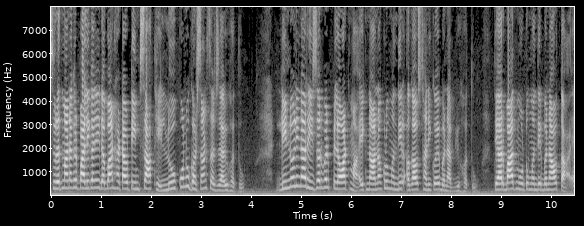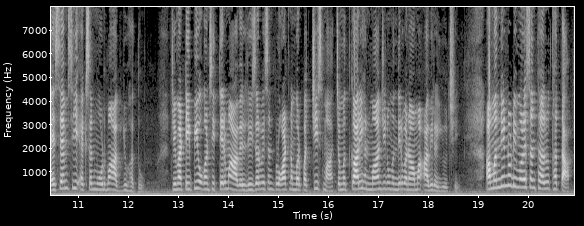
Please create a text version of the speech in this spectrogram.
સુરત મહાનગરપાલિકાની દબાણ હટાવ ટીમ સાથે લોકોનું ઘર્ષણ સર્જાયું હતું. ડિંડોલીના રિઝર્વર પ્લોટમાં એક નાનકડું મંદિર અગાઉ સ્થાનિકોએ બનાવ્યું હતું. ત્યારબાદ મોટું મંદિર બનાવતા એસએમસી એક્શન મોડમાં આવ્યું હતું. જેમાં ટીપી ઓગણસિત્તેરમાં આવેલ રિઝર્વેશન પ્લોટ નંબર પચીસમાં ચમત્કારી હનુમાનજીનું મંદિર બનાવવામાં આવી રહ્યું છે. આ મંદિરનું ડિમોલેશન થતાં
